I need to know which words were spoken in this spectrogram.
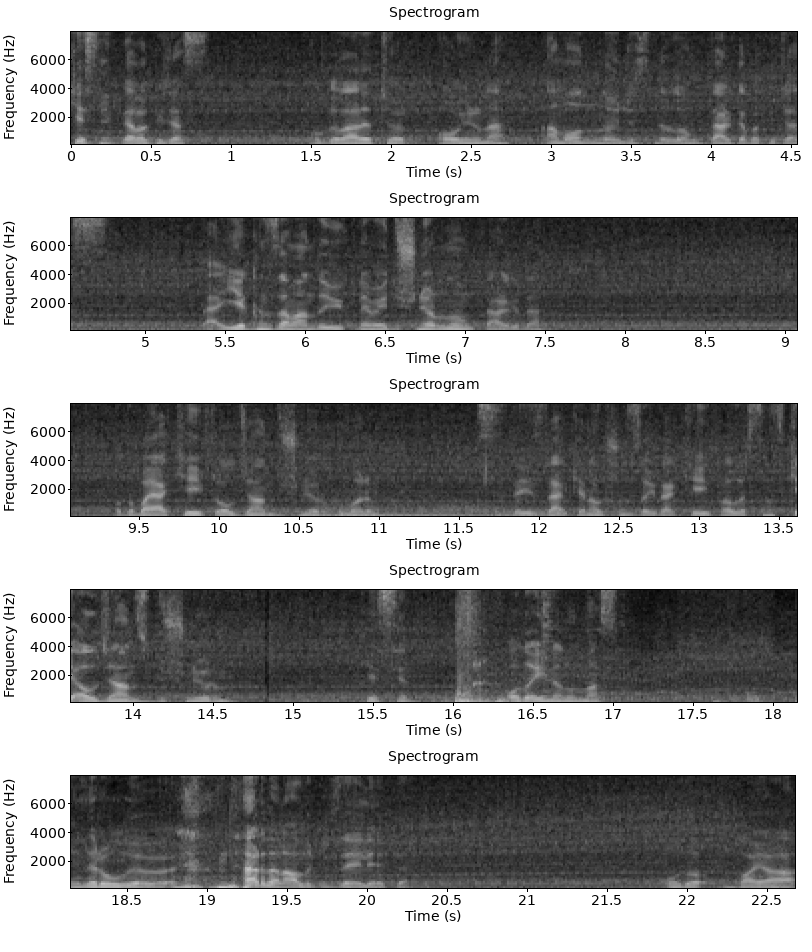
kesinlikle bakacağız. O Gladiator oyununa. Ama onun öncesinde Long Dark'a bakacağız. Ben yakın zamanda yüklemeyi düşünüyorum Long Dark'ı da. O da bayağı keyifli olacağını düşünüyorum. Umarım siz de izlerken hoşunuza gider keyif alırsınız ki alacağınızı düşünüyorum. Kesin. O da inanılmaz. Neler oluyor böyle? Nereden aldık biz ehliyeti? O da bayağı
